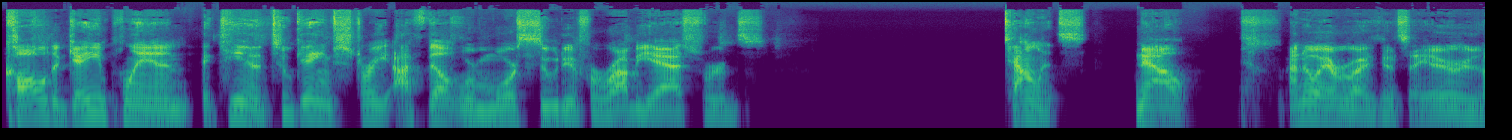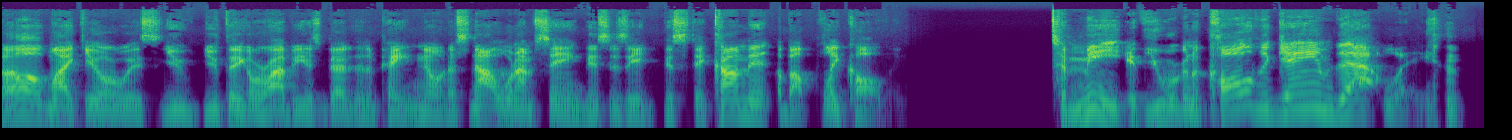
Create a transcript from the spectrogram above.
called a game plan again, two games straight. I felt were more suited for Robbie Ashford's talents. Now, I know everybody's gonna say, "Oh, Mike, you always you you think Robbie is better than Payton." No, that's not what I'm saying. This is a this is a comment about play calling. To me, if you were going to call the game that way,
